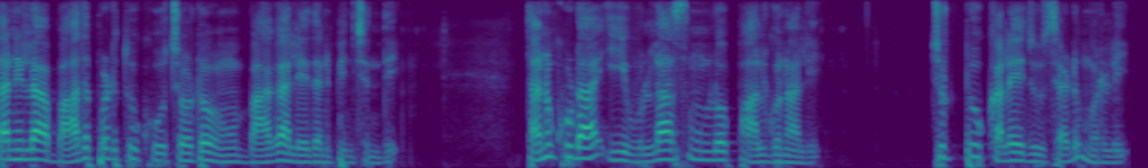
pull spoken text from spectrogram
తనిలా బాధపడుతూ కూర్చోవడం బాగా లేదనిపించింది. తను కూడా ఈ ఉల్లాసంలో పాల్గొనాలి. చుట్టూ కలయ చూశాడు మురళి.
